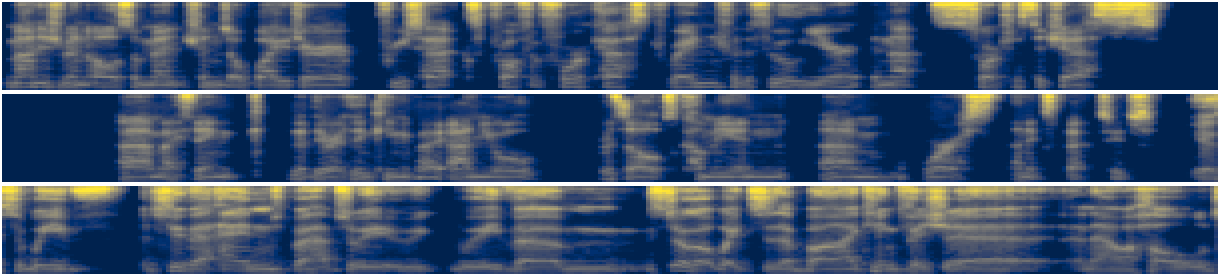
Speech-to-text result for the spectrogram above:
Management also mentioned a wider pre tax profit forecast range for the full year, and that sort of suggests, um, I think, that they're thinking about annual results coming in um, worse than expected. Yeah, so we've to that end, perhaps we, we have um, still got Wickes as a buy, Kingfisher now a hold.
